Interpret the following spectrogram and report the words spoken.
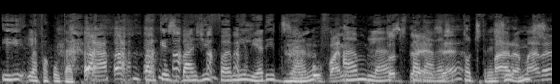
i la facultat. perquè es vagi familiaritzant amb les tots tres, parades. eh? Tots tres Pare, junts. mare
